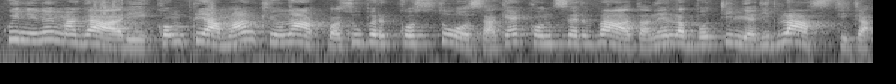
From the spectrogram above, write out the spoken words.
Quindi noi magari compriamo anche un'acqua super costosa che è conservata nella bottiglia di plastica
